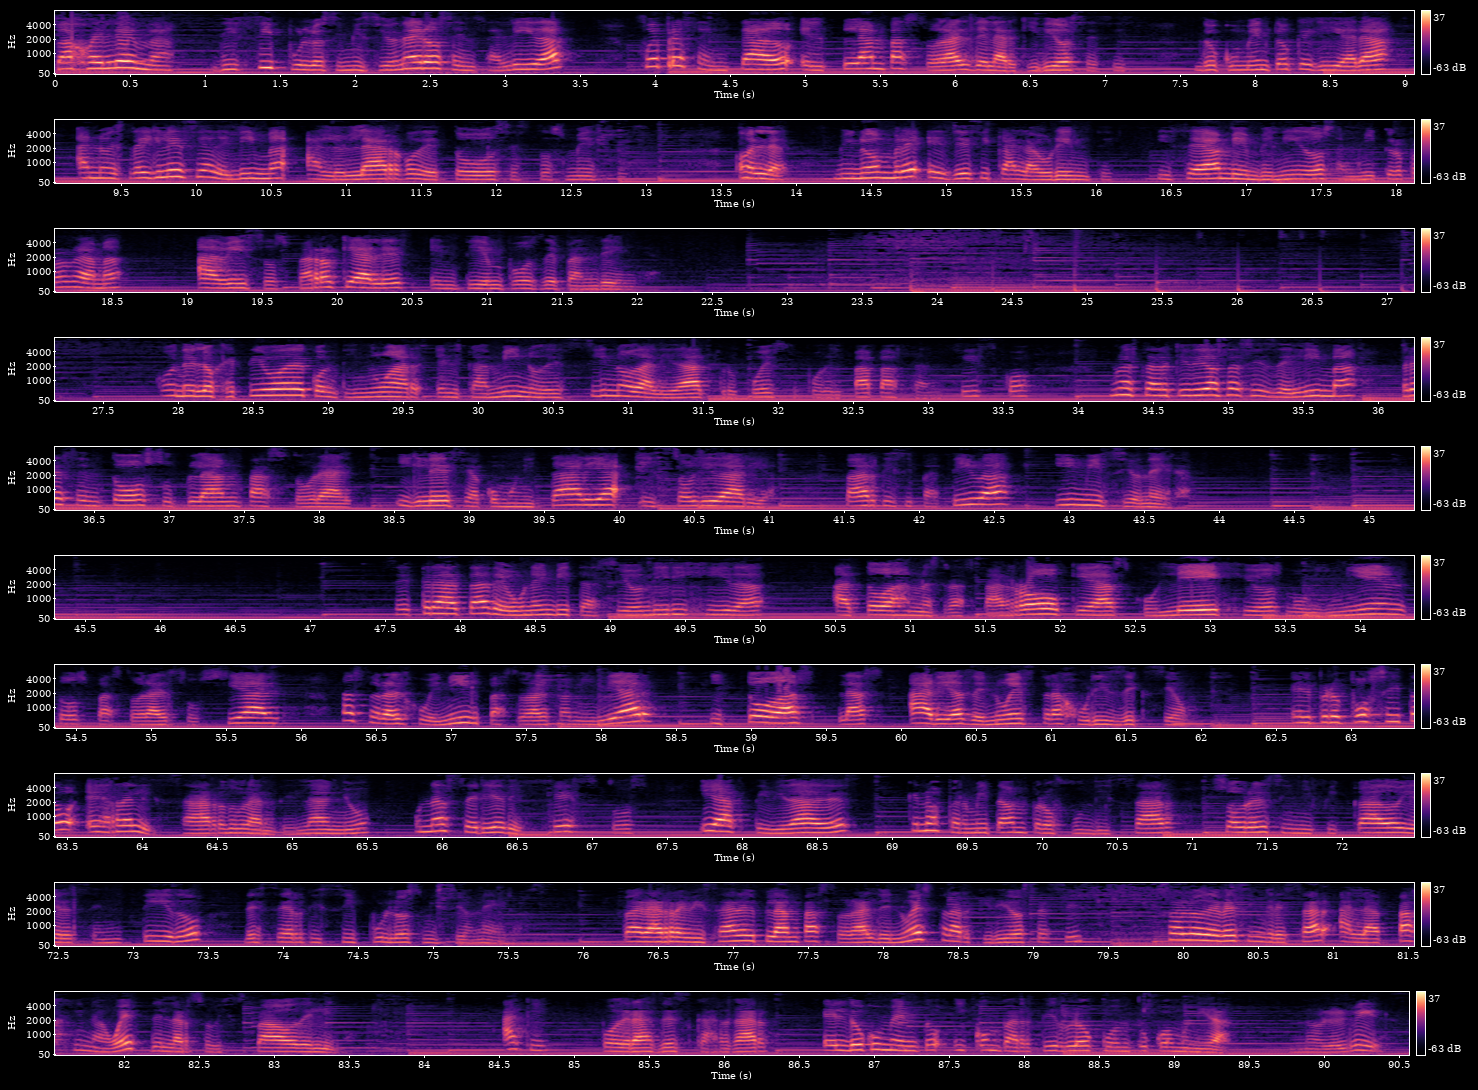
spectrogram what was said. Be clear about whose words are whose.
Speaker 1: Bajo el lema Discípulos y Misioneros en Salida, fue presentado el Plan Pastoral de la Arquidiócesis, documento que guiará a nuestra iglesia de Lima a lo largo de todos estos meses. Hola, mi nombre es Jessica Laurente y sean bienvenidos al microprograma Avisos parroquiales en tiempos de pandemia. Con el objetivo de continuar el camino de sinodalidad propuesto por el Papa Francisco, nuestra Arquidiócesis de Lima presentó su plan pastoral, Iglesia comunitaria y solidaria, participativa y misionera. Se trata de una invitación dirigida a todas nuestras parroquias, colegios, movimientos, pastoral social, pastoral juvenil, pastoral familiar y todas las áreas de nuestra jurisdicción. El propósito es realizar durante el año una serie de gestos y actividades que nos permitan profundizar sobre el significado y el sentido de ser discípulos misioneros. Para revisar el plan pastoral de nuestra arquidiócesis, solo debes ingresar a la página web del Arzobispado de Lima. Aquí podrás descargar el documento y compartirlo con tu comunidad. No lo olvides.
